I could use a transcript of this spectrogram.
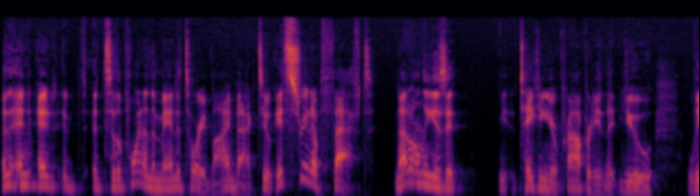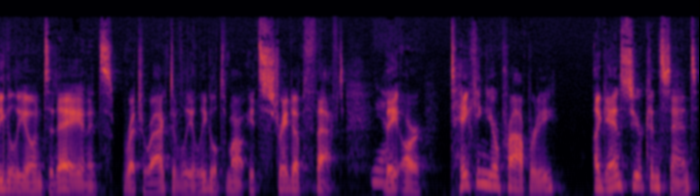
And, and, and it- to the point on the mandatory buyback, too, it's straight up theft. Not only is it taking your property that you legally own today and it's retroactively illegal tomorrow, it's straight up theft. Yeah. They are taking your property against your consent,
